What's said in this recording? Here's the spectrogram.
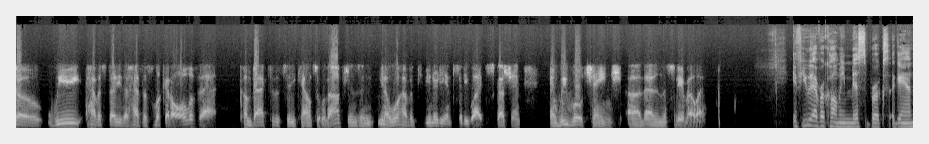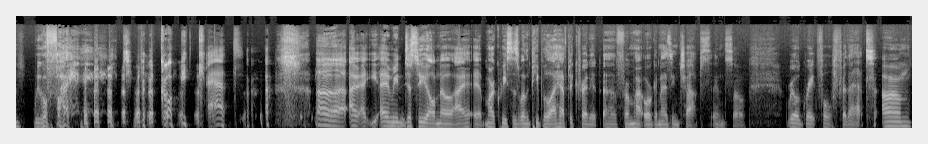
so we have a study that has us look at all of that, come back to the city council with options, and you know we'll have a community and citywide discussion, and we will change uh, that in the city of LA if you ever call me Miss Brooks again, we will fight. call me Kat. Uh, I, I, I, mean, just so you all know, I Marqueece is one of the people I have to credit uh, for my organizing chops, and so real grateful for that. Um,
